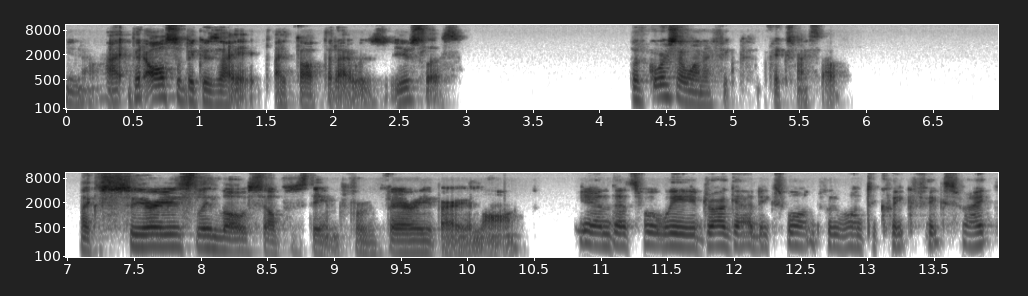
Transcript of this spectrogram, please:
mm. you know, I, but also because I, I thought that I was useless. Of course, I want to fix, fix myself. Like seriously low self esteem for very, very long. Yeah. And that's what we drug addicts want. We want a quick fix, right?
